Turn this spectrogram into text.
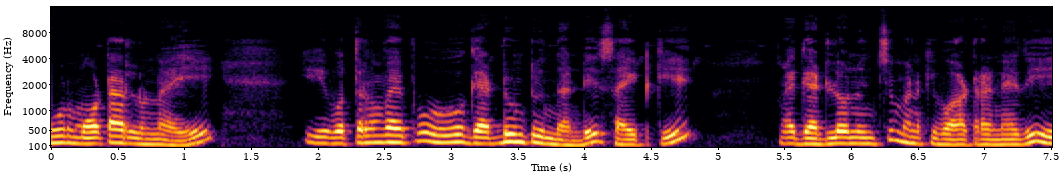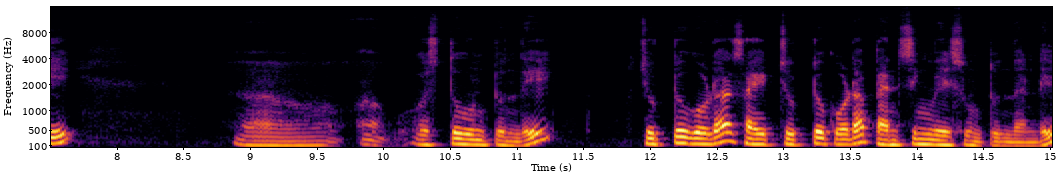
మూడు మోటార్లు ఉన్నాయి ఈ ఉత్తరం వైపు గడ్డ ఉంటుందండి సైట్కి. ఆ గడ్డలో నుంచి మనకి వాటర్ అనేది వస్తూ ఉంటుంది. చుట్టూ కూడా సైట్ చుట్టూ కూడా ఫెన్సింగ్ వేసి ఉంటుందండి.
